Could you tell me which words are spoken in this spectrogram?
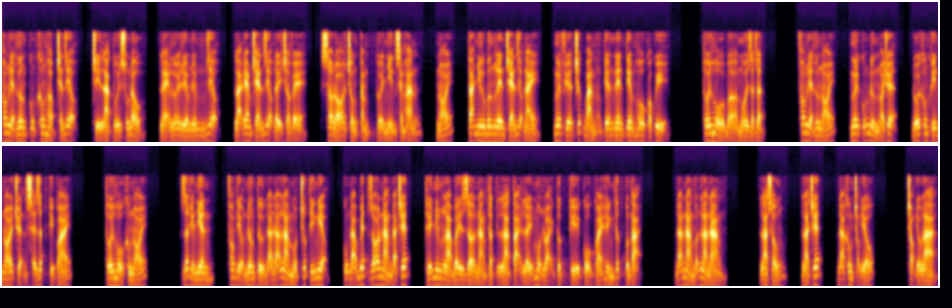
Phong liệt hương cũng không hợp chén rượu, chỉ là túi xuống đầu, lẹ lươi liếm liếm rượu, lại đem chén rượu đẩy trở về, sau đó chống cằm cười nhìn xem hắn, nói, ta như bưng lên chén rượu này, ngươi phía trước bản tiên lên tiêm hô có quỷ. Thôi hổ bờ môi giật giật. Phong liệt hương nói, ngươi cũng đừng nói chuyện, đối không khí nói chuyện sẽ rất kỳ quái. Thôi hổ không nói. Rất hiển nhiên, phong tiểu nương tử đã đã làm một chút thí nghiệm, cũng đã biết rõ nàng đã chết, thế nhưng là bây giờ nàng thật là tại lấy một loại cực kỳ cổ quái hình thức tồn tại đã nàng vẫn là nàng. Là sống, là chết, đã không trọng yếu. Trọng yếu là,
